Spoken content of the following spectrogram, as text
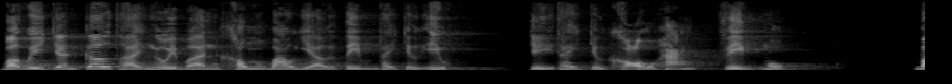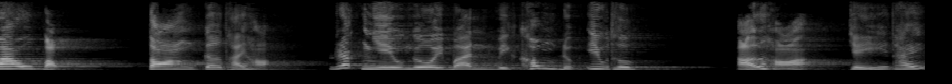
Bởi vì trên cơ thể người bệnh không bao giờ tìm thấy chữ yêu chỉ thấy chữ khổ hận phiền muộn bao bọc toàn cơ thể họ. Rất nhiều người bệnh vì không được yêu thương. Ở họ chỉ thấy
